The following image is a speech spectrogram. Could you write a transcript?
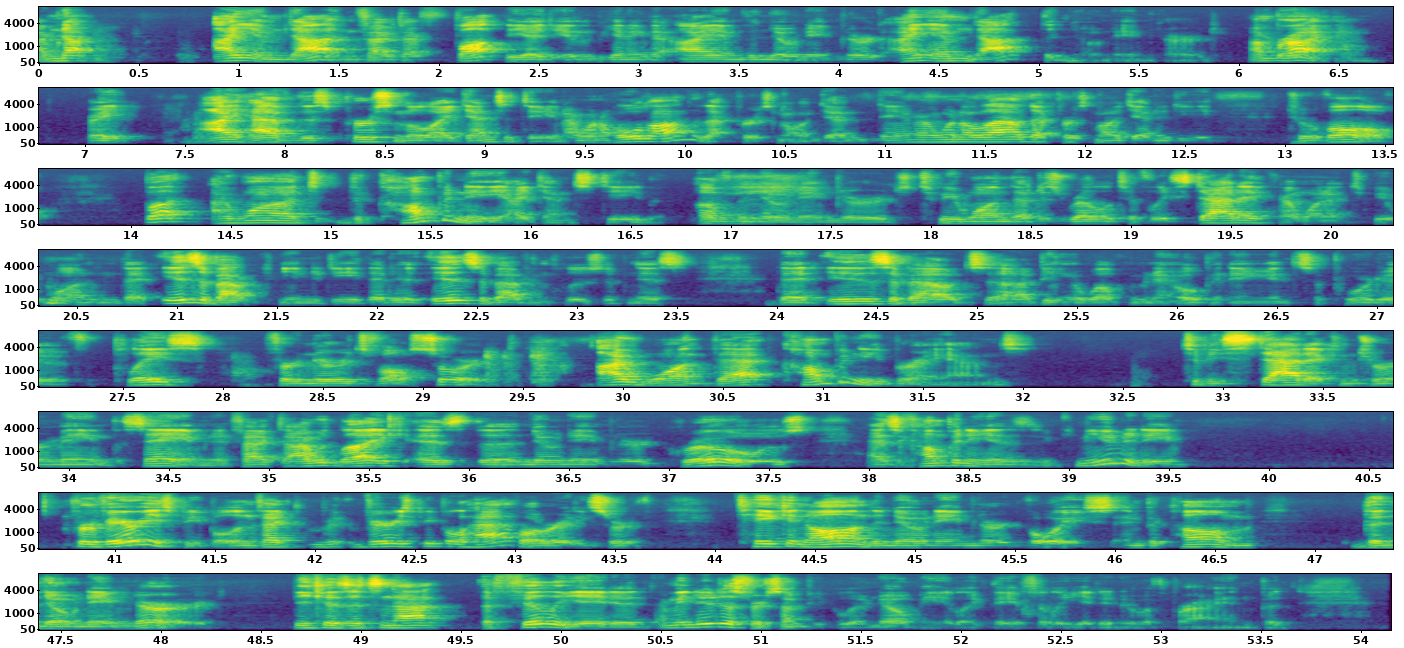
I'm not, I am not, in fact, I fought the idea in the beginning that I am the no name nerd. I am not the no name nerd. I'm Brian, right? I have this personal identity and I want to hold on to that personal identity and I want to allow that personal identity to evolve. But I want the company identity of the No Name Nerd to be one that is relatively static. I want it to be one that is about community, that it is about inclusiveness, that is about uh, being a welcoming and opening and supportive place for nerds of all sorts. I want that company brand to be static and to remain the same. And in fact, I would like, as the No Name Nerd grows as a company, as a community, for various people. In fact, various people have already sort of taken on the no name nerd voice and become the no name nerd because it's not affiliated. I mean, it is for some people who know me, like they affiliated it with Brian, but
